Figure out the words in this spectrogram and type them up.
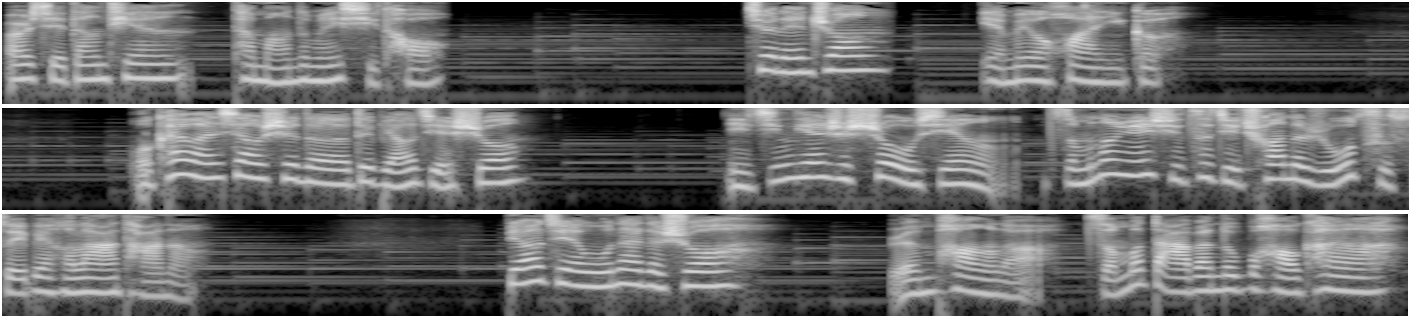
而且当天他忙得没洗头，就连妆也没有化一个。我开玩笑似的对表姐说：“你今天是寿星，怎么能允许自己穿得如此随便和邋遢呢？”表姐无奈地说：“人胖了，怎么打扮都不好看啊。”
